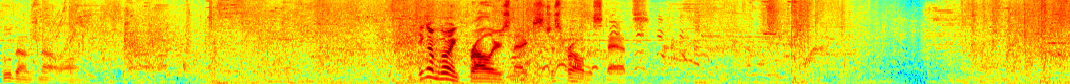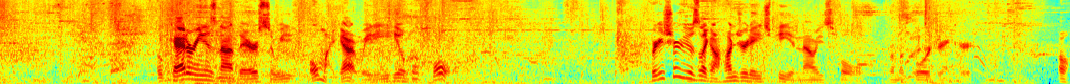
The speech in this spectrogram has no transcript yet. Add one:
Cooldown's not long. I think I'm going Prowlers next, just for all the stats. Oh, Katarina's not there, so we... Oh my god, wait, he healed the full. Pretty sure he was like 100 HP, and now he's full from a Goredrinker. Oh.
